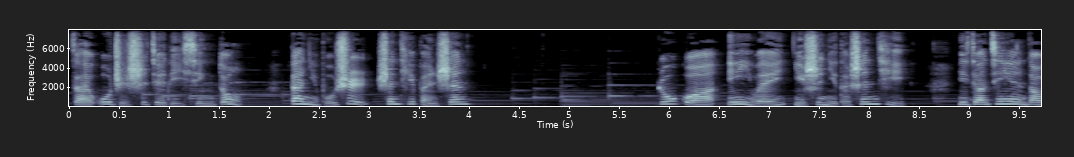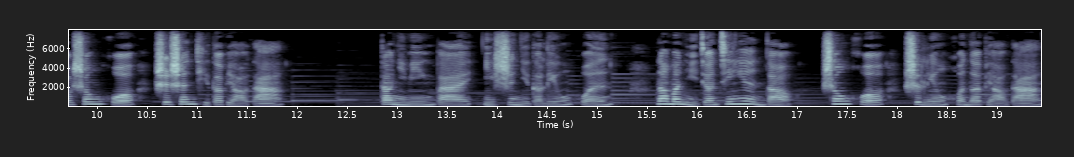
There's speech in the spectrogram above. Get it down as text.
在物质世界里行动，但你不是身体本身。如果你以为你是你的身体，你将惊艳到生活是身体的表达。当你明白你是你的灵魂，那么你将惊艳到生活是灵魂的表达。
